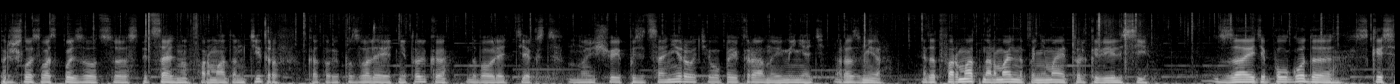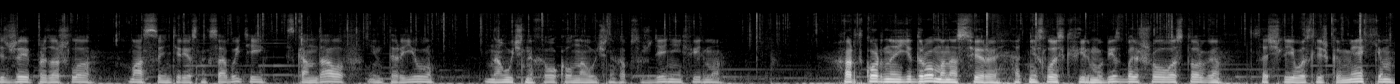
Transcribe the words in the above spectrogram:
пришлось воспользоваться специальным форматом титров, который позволяет не только добавлять текст, но еще и позиционировать его по экрану и менять размер. Этот формат нормально понимает только VLC. За эти полгода с Кэсси произошло масса интересных событий, скандалов, интервью, научных и околонаучных обсуждений фильма – Хардкорное ядро моносферы отнеслось к фильму без большого восторга, сочли его слишком мягким,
